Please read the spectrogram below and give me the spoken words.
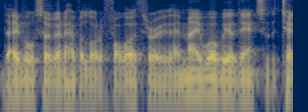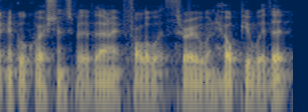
they've also got to have a lot of follow through. They may well be able to answer the technical questions, but if they don't follow it through and help you with it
